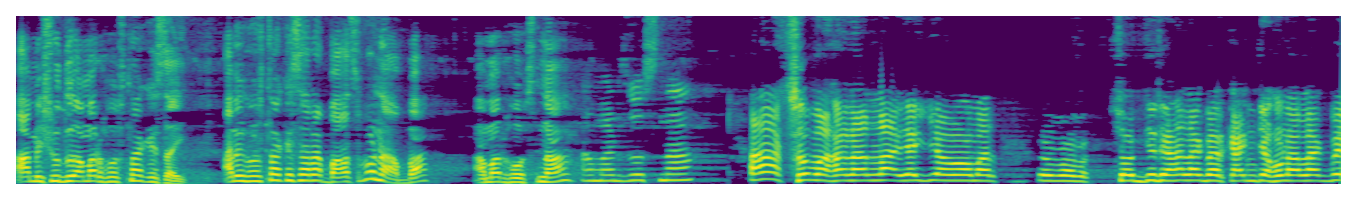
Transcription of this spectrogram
আমি শুধু আমার হোসনাকে চাই। আমি হোসনাকে ছাড়া বাঁচবো না আব্বা। আমার হোসনা। আমার জোসনা। আচ্ছা সোবাহান আল্লাহ এইয়াও আমার সবজি দেখা লাগবে আর কান হোনা লাগবে।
